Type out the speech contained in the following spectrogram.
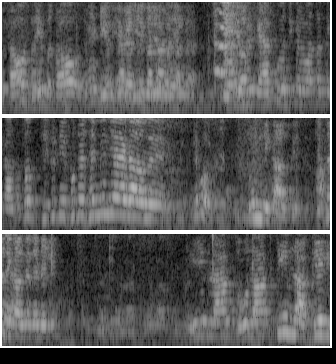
बताओ भाई बताओ। ATM से यार, कैश निकालना पड़ जाता ही- ATM से कैश को निकलवाता निकालता। तो सीसीटीवी फुटेज से मिल जाएगा हमें। देखो तुम निकालते थे। कितना निकालते थे डेली एक लाख दो लाख तीन लाख डेली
